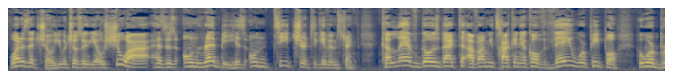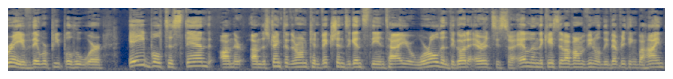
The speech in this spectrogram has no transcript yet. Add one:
What does that show you? It shows that Yoshua has his own Rebbe, his own teacher to give him strength. Kalev goes back to Avram, Yitzchak, and Yaakov. They were people who were brave. They were people who were able to stand on their on the strength of their own convictions against the entire world and to go to Eretz Israel. In the case of Avram Avinu, leave everything behind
